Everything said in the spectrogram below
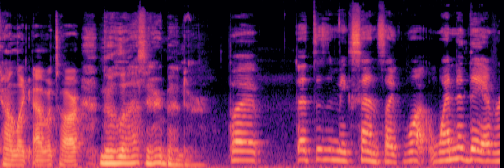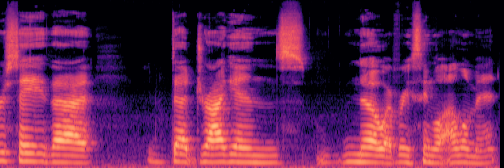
Kind of like Avatar, The Last Airbender. but that doesn't make sense. Like what when did they ever say that that dragons know every single element?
